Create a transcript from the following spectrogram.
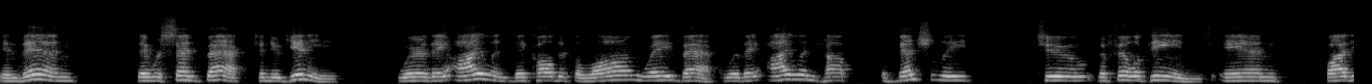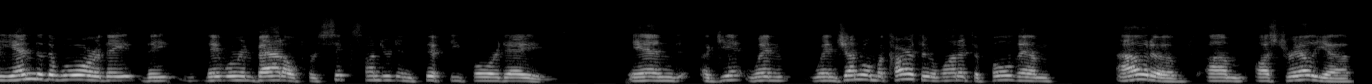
And then they were sent back to New Guinea, where they island, they called it the long way back, where they island hop eventually to the Philippines. And by the end of the war, they, they, they were in battle for 654 days. And again, when, when General MacArthur wanted to pull them out of um, Australia,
